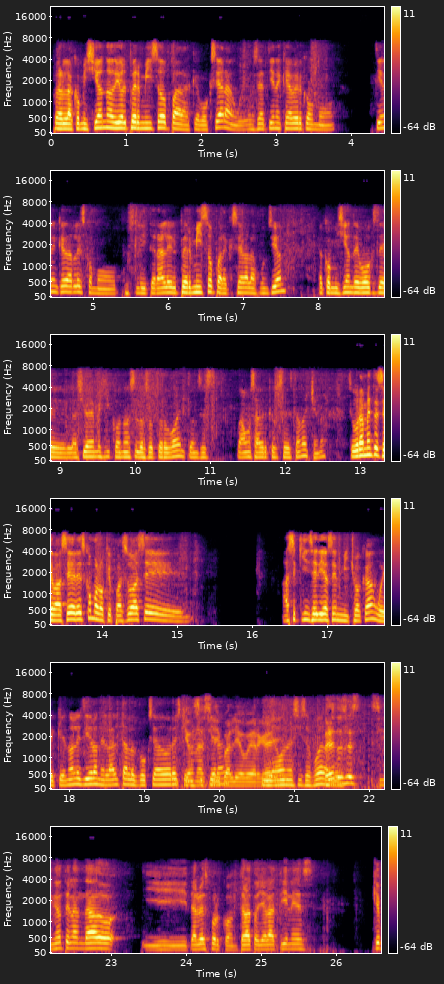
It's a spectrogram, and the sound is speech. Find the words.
Pero la comisión no dio el permiso para que boxearan, güey. O sea, tiene que haber como. Tienen que darles como, pues literal, el permiso para que se haga la función. La comisión de box de la Ciudad de México no se los otorgó. Entonces, vamos a ver qué sucede esta noche, ¿no? Seguramente se va a hacer. Es como lo que pasó hace. Hace 15 días en Michoacán, güey. Que no les dieron el alta a los boxeadores. que Que, aún ni así siquiera. valió verga. Y y- aún así se fueron. Pero entonces, si no te la han dado y tal vez por contrato ya la tienes, ¿qué,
